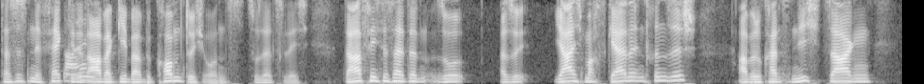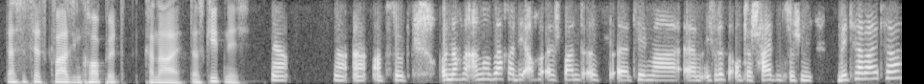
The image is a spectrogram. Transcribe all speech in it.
Das ist ein Effekt, Nein. den der Arbeitgeber bekommt durch uns zusätzlich. Da finde ich das halt dann so, also ja, ich mache es gerne intrinsisch, aber du kannst nicht sagen, das ist jetzt quasi ein Corporate-Kanal. Das geht nicht. Ja. Absolut. Und noch eine andere Sache, die auch äh, spannend ist, äh, Thema, ähm, ich würde es auch unterscheiden zwischen Mitarbeiter,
